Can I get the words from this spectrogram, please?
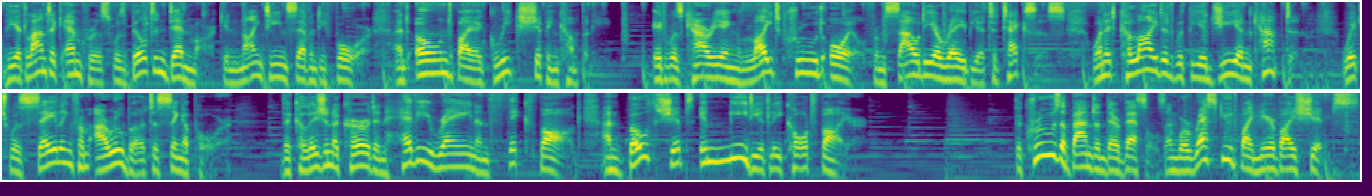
The Atlantic Empress was built in Denmark in 1974 and owned by a Greek shipping company. It was carrying light crude oil from Saudi Arabia to Texas when it collided with the Aegean Captain, which was sailing from Aruba to Singapore. The collision occurred in heavy rain and thick fog, and both ships immediately caught fire. The crews abandoned their vessels and were rescued by nearby ships.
